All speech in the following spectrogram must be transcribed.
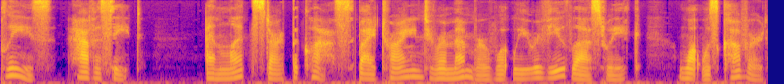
Please have a seat. And let's start the class by trying to remember what we reviewed last week, what was covered,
